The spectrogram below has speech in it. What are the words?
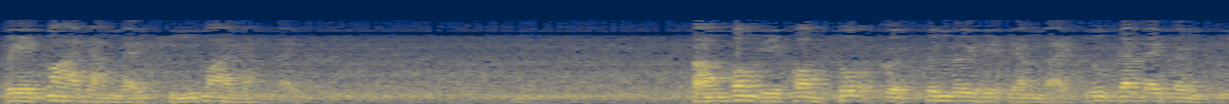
เปรตมาอย่างไรผีมาอย่างไรตามความดีความชั่วเกิดขึ้นเลยเหตุอย่างไรรู้จักได้ทันที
